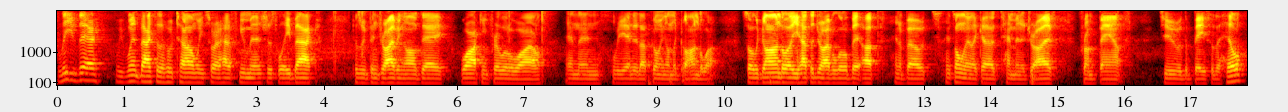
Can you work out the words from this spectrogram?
Leave there. We went back to the hotel and we sort of had a few minutes just lay back because we've been driving all day, walking for a little while, and then we ended up going on the gondola. So the gondola, you have to drive a little bit up and about. It's only like a 10 minute drive from Banff to the base of the hill.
